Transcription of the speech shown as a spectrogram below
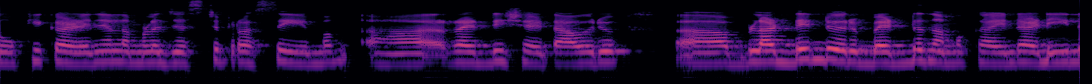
നോക്കിക്കഴിഞ്ഞാൽ നമ്മൾ ജസ്റ്റ് പ്രസ് ചെയ്യുമ്പം റെഡിഷ് ആയിട്ട് ആ ഒരു ബ്ലഡിന്റെ ഒരു ബെഡ് നമുക്ക് അതിന്റെ അടിയിൽ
